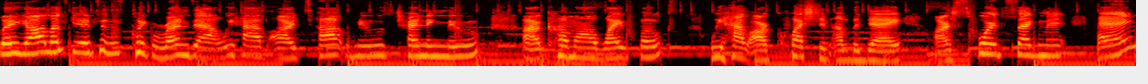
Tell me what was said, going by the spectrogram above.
but y'all, let's get into this quick rundown. We have our top news, trending news, our come on white folks. We have our question of the day, our sports segment, and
